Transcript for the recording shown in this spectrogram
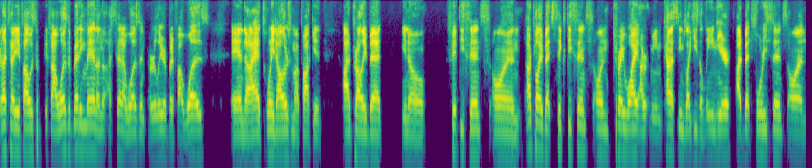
And I tell you, if I was a, if I was a betting man, I know I said I wasn't earlier, but if I was, and uh, I had twenty dollars in my pocket, I'd probably bet, you know, 50 cents on, I'd probably bet 60 cents on Tre White. I mean, kind of seems like he's a lean here. I'd bet 40 cents on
